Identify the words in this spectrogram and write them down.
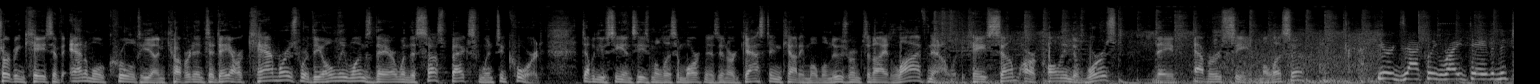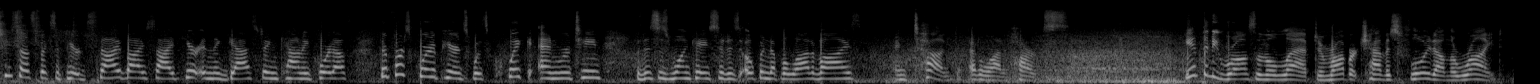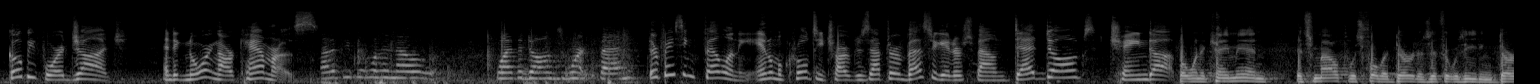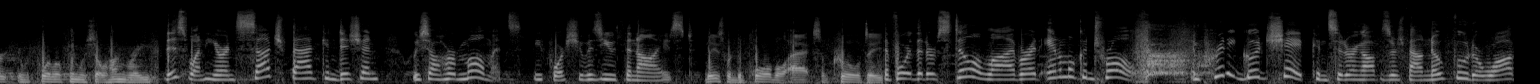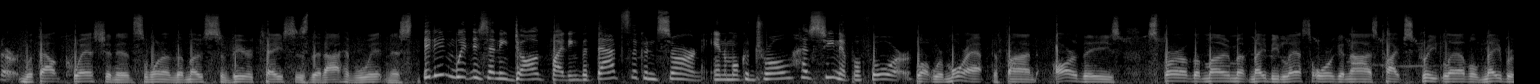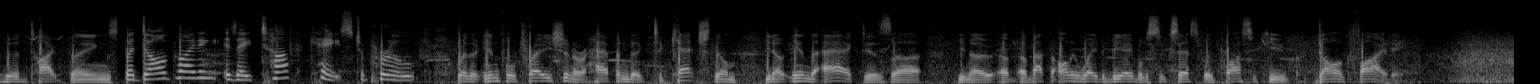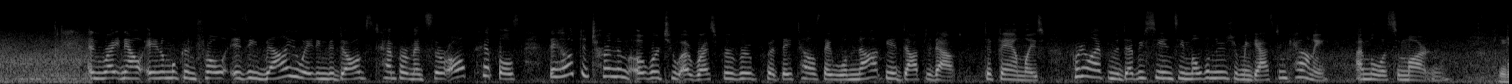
Disturbing case of animal cruelty uncovered, and today our cameras were the only ones there when the suspects went to court. WCNC's Melissa Martin is in our Gaston County mobile newsroom tonight, live now with the case some are calling the worst they've ever seen. Melissa? You're exactly right, Dave. And the two suspects appeared side by side here in the Gaston County Courthouse. Their first court appearance was quick and routine, but this is one case that has opened up a lot of eyes and tugged at a lot of hearts. Anthony Ross on the left and Robert Chavez Floyd on the right go before a judge. And ignoring our cameras. A lot of people want to know why the dogs weren't fed. They're facing felony animal cruelty charges after investigators found dead dogs chained up. But when it came in, its mouth was full of dirt as if it was eating dirt. The poor little thing was so hungry. This one here in such bad condition, we saw her moments before she was euthanized. These were deplorable acts of cruelty. The four that are still alive are at animal control, in pretty good shape considering officers found no food or water. Without question, it's one of the most severe cases that I have witnessed. They didn't witness any dog fighting, but that's the concern. Animal control has seen it before. What we're more apt to find are these spur of the moment, maybe less organized type street level, neighborhood type things. But dog fighting is a tough case to prove. Whether infiltration or happen to, to catch them, you know, in the act is, uh, you know, about the only way to be able to successfully prosecute dog fighting. And right now, Animal Control is evaluating the dog's temperaments. They're all pit bulls. They hope to turn them over to a rescue group, but they tell us they will not be adopted out to families. Reporting live from the WCNC Mobile Newsroom in Gaston County, I'm Melissa Martin.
